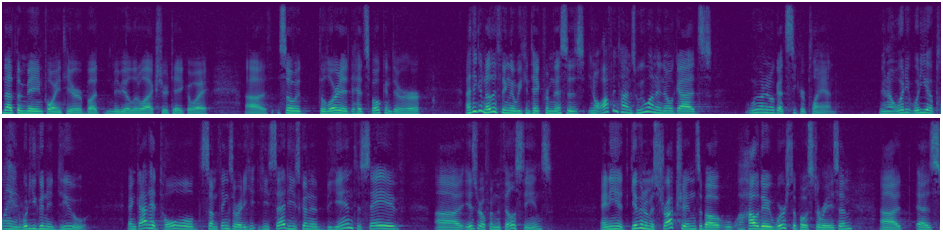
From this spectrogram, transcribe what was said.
not the main point here, but maybe a little extra takeaway. Uh, so the Lord had, had spoken to her. I think another thing that we can take from this is, you know, oftentimes we want to know God's, we want to know God's secret plan. You know, what do, what do you have planned? What are you going to do? And God had told some things already. He, he said He's going to begin to save uh, Israel from the Philistines. And He had given them instructions about how they were supposed to raise him uh, as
